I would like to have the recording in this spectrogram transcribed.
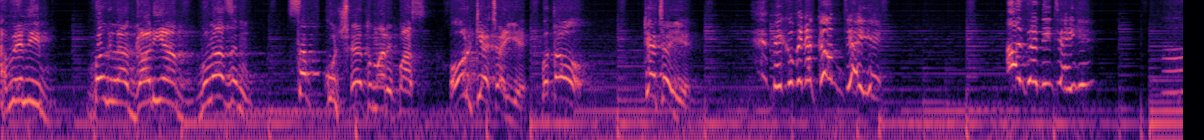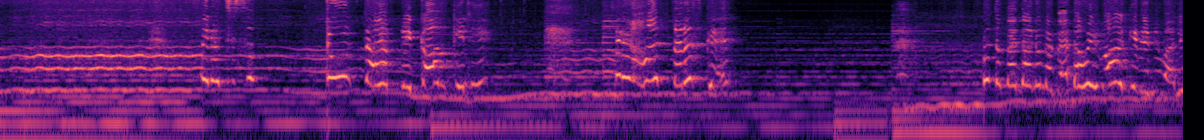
हवेली, बंगला, गाड़ियाँ, मुलाजिम, सब कुछ है तुम्हारे पास। और क्या चाहिए? बताओ। क्या चाहिए? मेरे को मेरा काम चाहिए। आज़ादी चाहिए। मेरा जिस्म टूटता है अपने काम के लिए। मेरे हाथ तरस गए। तो मैदानों में पैदा हुई, वहाँ की रहने वाली।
